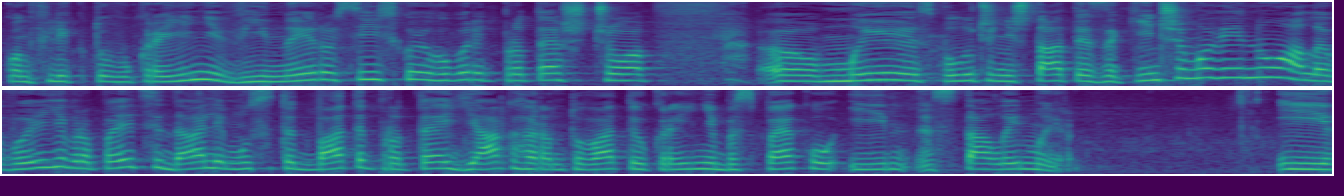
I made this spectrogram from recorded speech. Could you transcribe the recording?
конфлікту в Україні війни російської говорять про те, що е, ми, Сполучені Штати, закінчимо війну, але ви, європейці, далі мусите дбати про те, як гарантувати Україні безпеку і сталий мир. І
